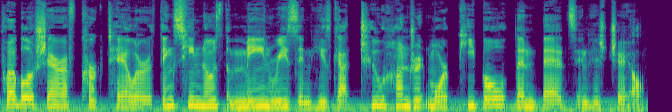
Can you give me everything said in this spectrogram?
Pueblo Sheriff Kirk Taylor thinks he knows the main reason he's got 200 more people than beds in his jail.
